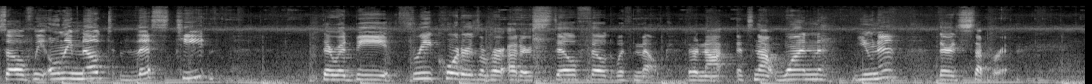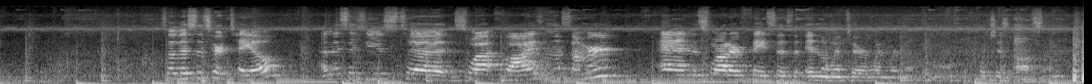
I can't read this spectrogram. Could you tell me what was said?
So if we only milked this teat, there would be three quarters of her udder still filled with milk. They're not, it's not one unit, they're separate. So this is her tail, and this is used to swat flies in the summer and swat our faces in the winter when we're milking them, which is awesome.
